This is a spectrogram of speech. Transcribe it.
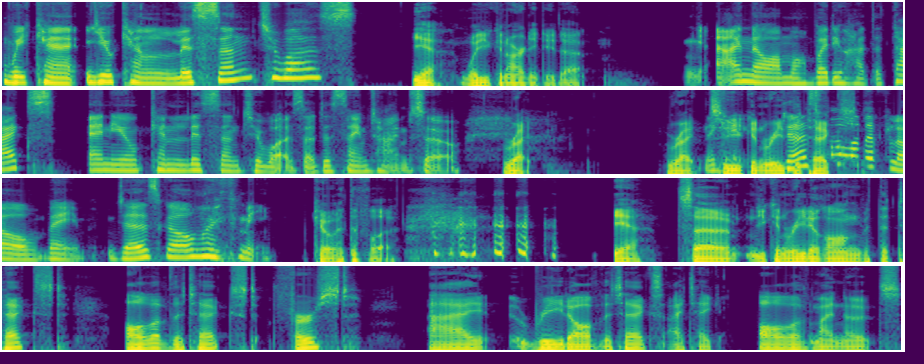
We can you can listen to us. Yeah, well, you can already do that. I know amor, but you have the text and you can listen to us at the same time. So Right. Right. So you can read the text. just follow the flow, babe. Just go with me. go with the flow. Yeah. So you can read along with the text. All of the text first. I read all of the text. I take all of my notes.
